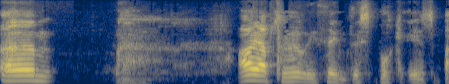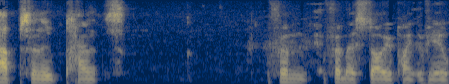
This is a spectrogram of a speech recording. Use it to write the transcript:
Um, I absolutely think this book is absolute pants from from a story point of view.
